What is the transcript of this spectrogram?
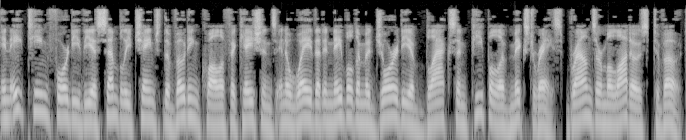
In 1840 the Assembly changed the voting qualifications in a way that enabled a majority of blacks and people of mixed race browns or mulattoes to vote.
